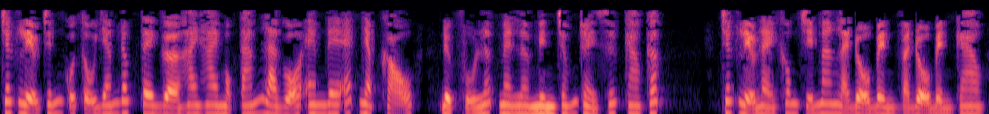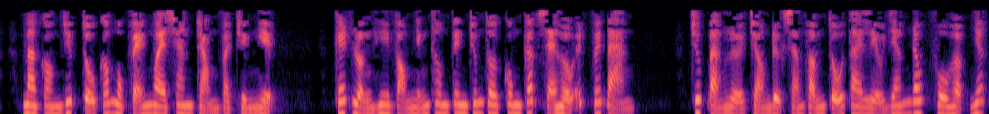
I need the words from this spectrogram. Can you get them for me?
Chất liệu chính của tủ giám đốc TG2218 là gỗ MDF nhập khẩu, được phủ lớp melamine chống trầy xước cao cấp. Chất liệu này không chỉ mang lại độ bền và độ bền cao, mà còn giúp tủ có một vẻ ngoài sang trọng và chuyên nghiệp. Kết luận hy vọng những thông tin chúng tôi cung cấp sẽ hữu ích với bạn. Chúc bạn lựa chọn được sản phẩm tủ tài liệu giám đốc phù hợp nhất.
